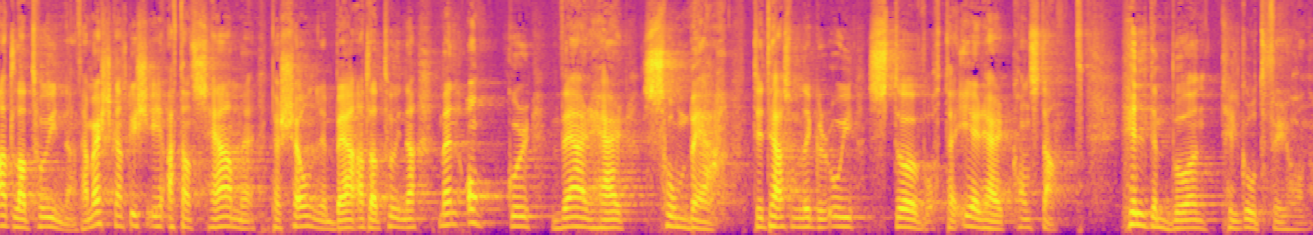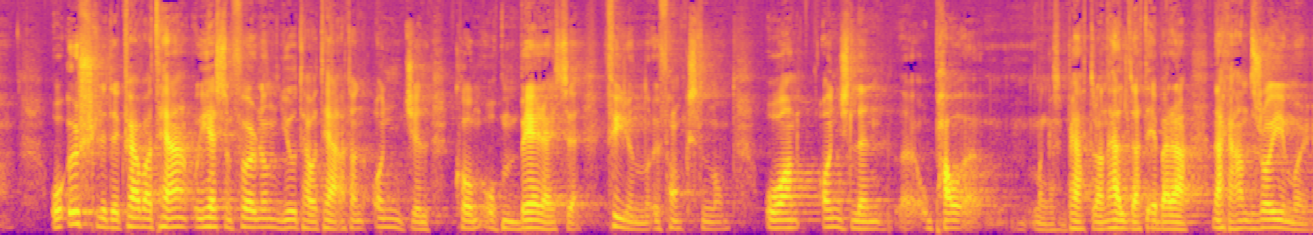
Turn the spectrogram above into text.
alla tøyna. Det var ganske ikke at han samme personen ber alla tøyna, men onker var her som bæ. Det er det som ligger ui støvått, det er her konstant. Hilden bøn til god for honom. Og urslede hva var det her, og jeg som før noen, jo det var det at en angel kom og åpenbæra seg fyren i fangselen. Og angelen og Paul, man kan säga Peter han hellre att det är bara när han drömmer.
